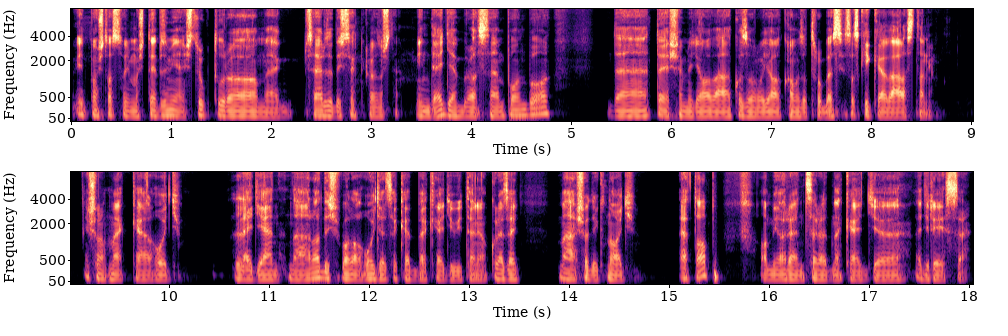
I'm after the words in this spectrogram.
Itt most az, hogy most ez milyen struktúra, meg szerződés technika, most nem mindegy ebből a szempontból, de teljesen egy alvállalkozóról vagy alkalmazottról beszélsz, azt ki kell választani. És annak meg kell, hogy legyen nálad, és valahogy ezeket be kell gyűjteni. Akkor ez egy második nagy etap, ami a rendszerednek egy, egy része.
